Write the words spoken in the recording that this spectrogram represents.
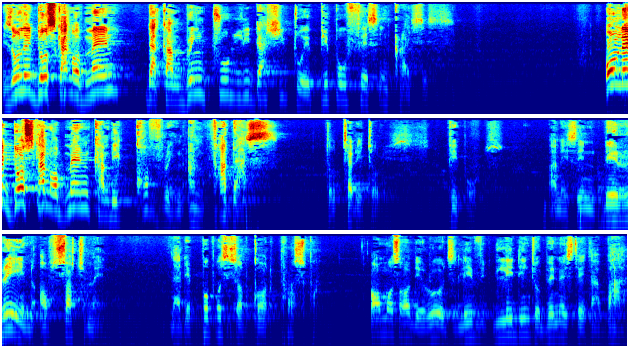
It's only those kind of men that can bring true leadership to a people facing crisis. Only those kind of men can be covering and fathers to territories, peoples. And it's in the reign of such men that the purposes of God prosper. Almost all the roads leading to Benue State are bad.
